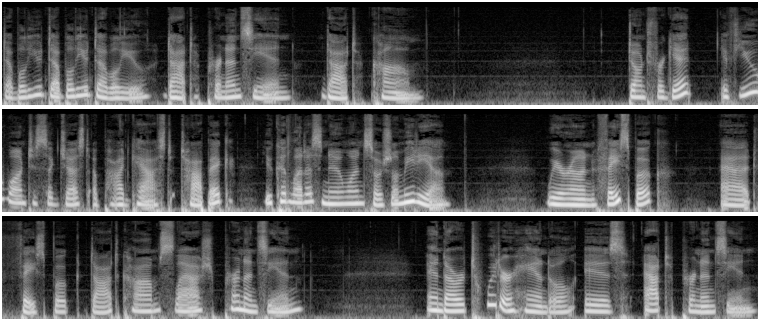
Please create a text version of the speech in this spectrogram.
www.pronuncian.com. Don't forget, if you want to suggest a podcast topic, you could let us know on social media. We're on Facebook at facebook.com slash pronuncian, and our Twitter handle is at pronuncian.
